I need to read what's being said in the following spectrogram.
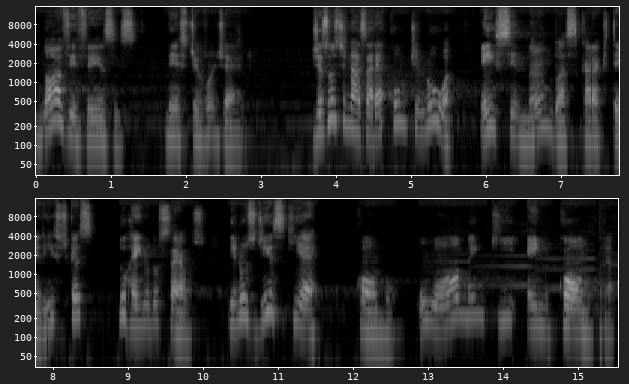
nove vezes neste Evangelho. Jesus de Nazaré continua ensinando as características do reino dos céus e nos diz que é como um homem que encontra,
